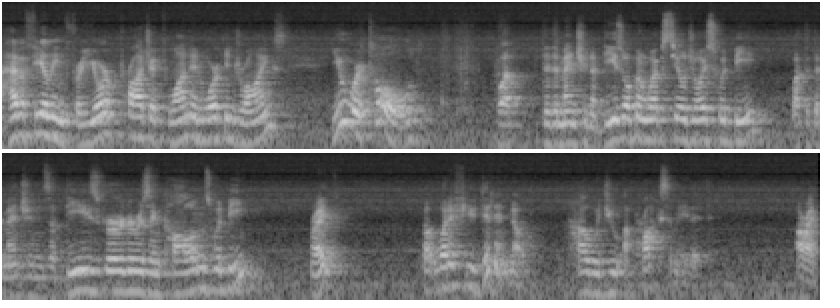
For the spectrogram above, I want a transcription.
I have a feeling for your project one in working drawings, you were told what the dimension of these open web steel joists would be, what the dimensions of these girders and columns would be, right? But what if you didn't know? How would you approximate it? All right.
